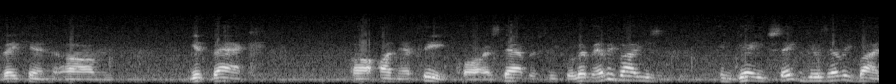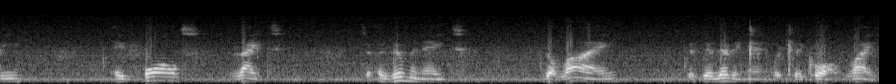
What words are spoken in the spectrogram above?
they can um, get back uh, on their feet or establish equilibrium. Everybody is engaged. Satan gives everybody a false light to illuminate the lie that they're living in, which they call life.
